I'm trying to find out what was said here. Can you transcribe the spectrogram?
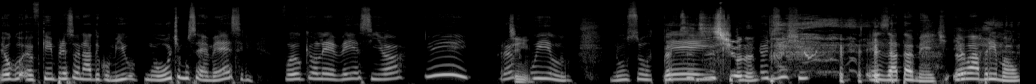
eu, eu fiquei impressionado comigo que no último semestre foi o que eu levei assim, ó, ih, tranquilo. Não Mas Você surtei. desistiu, né? Eu desisti. Exatamente. Eu abri mão.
